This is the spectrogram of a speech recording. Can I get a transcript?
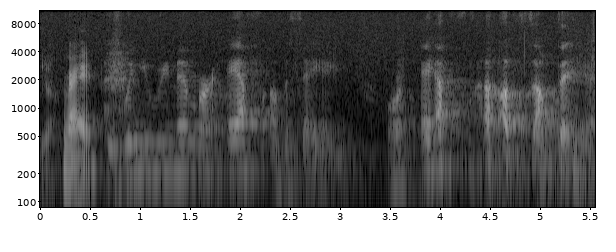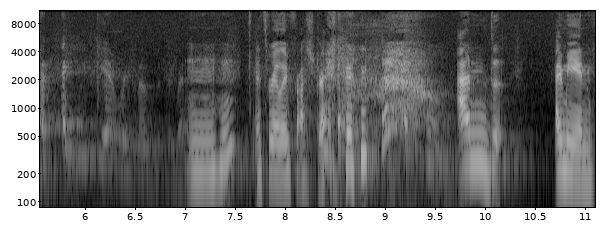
Yeah. Right. is when you remember half of a saying or half of something, and you can't remember the rest. hmm It's really frustrating. and I mean,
